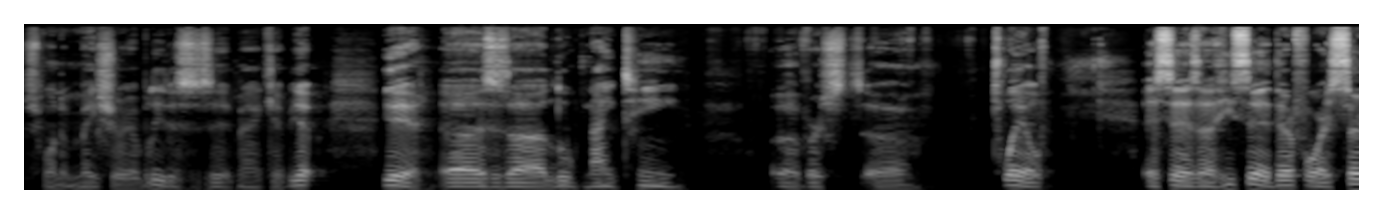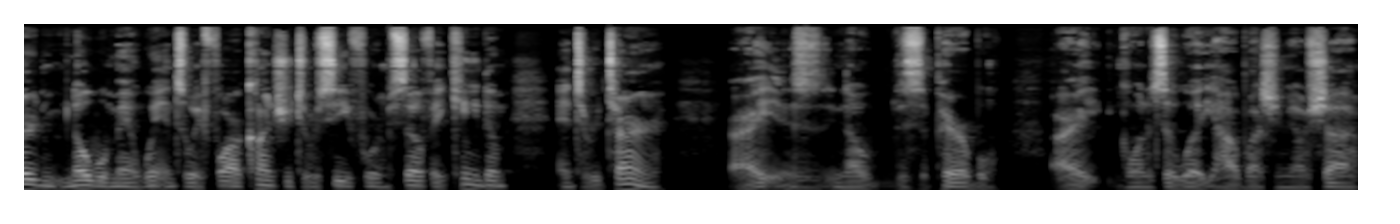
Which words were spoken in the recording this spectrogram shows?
just want to make sure. I believe this is it, man. Yep. Yeah. Uh, this is uh Luke 19, uh, verse uh, 12. It says, uh, He said, Therefore, a certain nobleman went into a far country to receive for himself a kingdom and to return. All right. This is, you know, this is a parable. All right. Going into what Yahweh Shem Shah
